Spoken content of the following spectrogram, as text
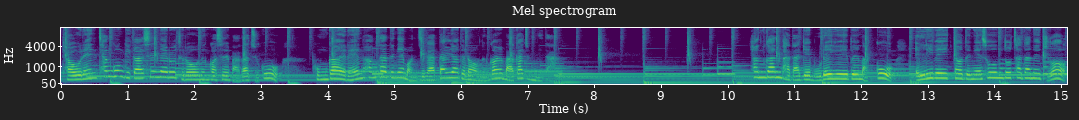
겨울엔 찬 공기가 실내로 들어오는 것을 막아주고 봄, 가을엔 황사 등의 먼지가 딸려 들어오는 걸 막아줍니다. 현관 바닥의 모래 유입을 막고 엘리베이터 등의 소음도 차단해 주어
